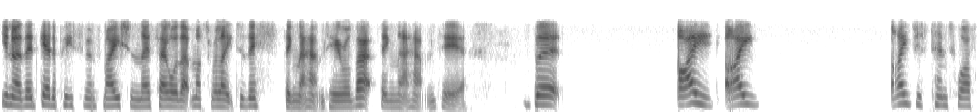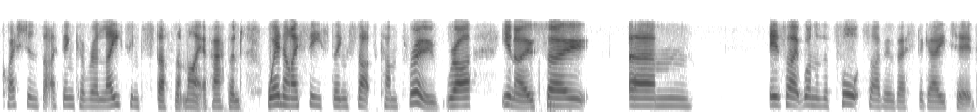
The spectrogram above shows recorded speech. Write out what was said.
you know, they'd get a piece of information, they'd say, well, that must relate to this thing that happened here or that thing that happened here. But I, I, I just tend to ask questions that I think are relating to stuff that might have happened when I see things start to come through. You know, so um, it's like one of the forts I've investigated.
